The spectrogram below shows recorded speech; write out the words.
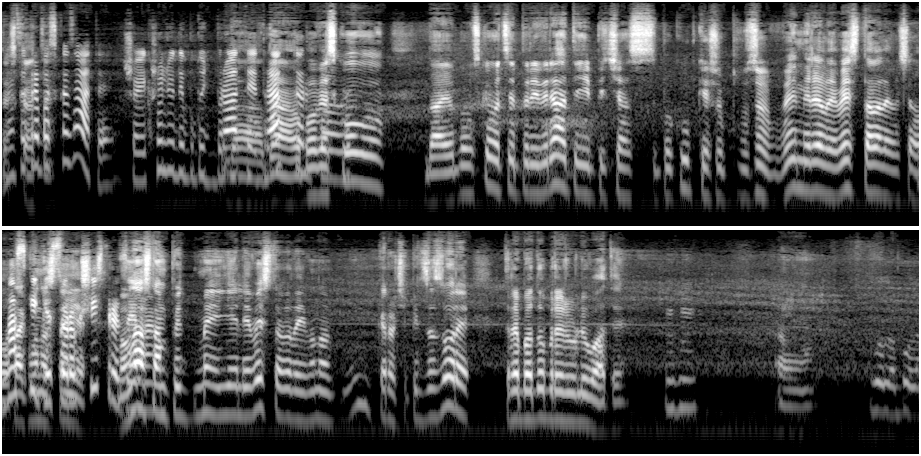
ну це треба сказати, що якщо люди будуть брати да, трактор, да, то- обов'язково. Да, і обов'язково це перевіряти і під час покупки, щоб все, виміряли, виставили, все, у отак нас воно скільки стає. 46 Бо в нас там під, ми єлі виставили, і воно, ну, коротше, під зазори треба добре рулювати. Мгм. О. Було, було.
